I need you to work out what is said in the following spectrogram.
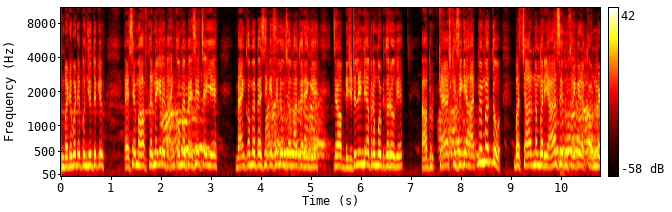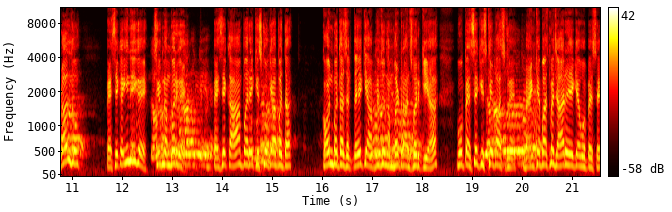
बड़े बड़े पूंजीपतियों के पैसे माफ़ करने के लिए बैंकों में पैसे चाहिए। बैंकों में पैसे कैसे लोग जमा करेंगे? जब आप डिजिटल इंडिया प्रमोट करोगे आप कैश किसी के हाथ में मत दो। बस चार नंबर यहाँ से दूसरे के अकाउंट में डाल दो। पैसे कहीं नहीं गए, सिर्फ़ नंबर गए। पैसे कहाँ पर है, किसको क्या पता? कौन बता सकता है कि आपने जो नंबर ट्रांसफ़र किया, वो पैसे किसके पास में? बैंक के पास में जा रहे हैं क्या वो पैसे?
